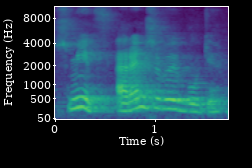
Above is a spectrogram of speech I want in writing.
Шмидц, оранжевые буги.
